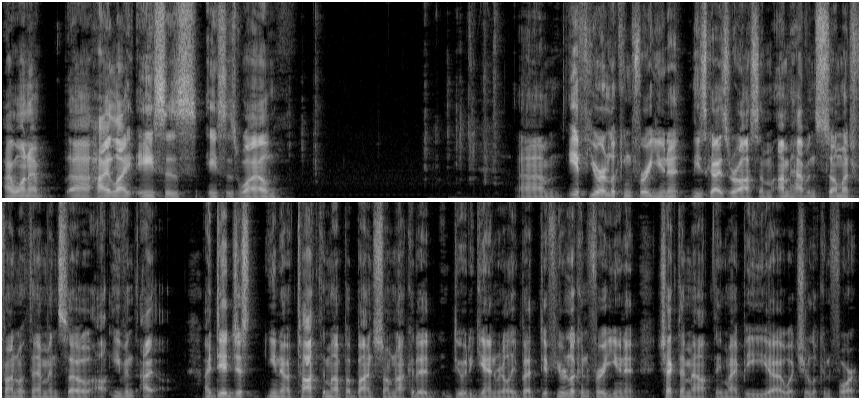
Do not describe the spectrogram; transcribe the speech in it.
I want to uh, highlight Aces. Aces Wild. Um, if you are looking for a unit, these guys are awesome. I'm having so much fun with them, and so I'll even I I did just you know talk them up a bunch, so I'm not going to do it again really. But if you're looking for a unit, check them out. They might be uh, what you're looking for.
